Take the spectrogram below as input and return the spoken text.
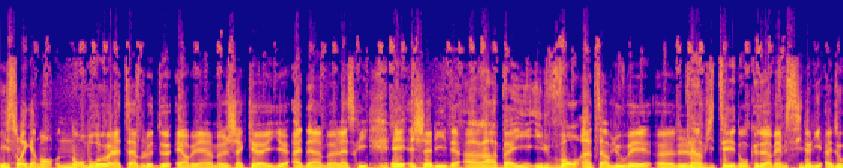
Ils sont également nombreux à la table de RBM. J'accueille Adam Lasri et Jalid Rabahi. Ils vont interviewer l'invité donc de RBM Sidonie Adou,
